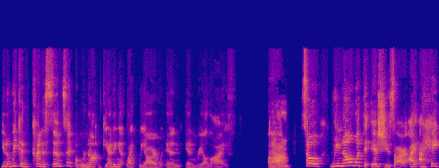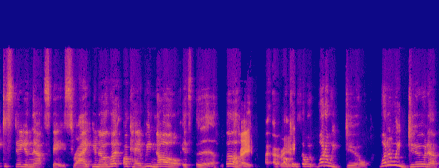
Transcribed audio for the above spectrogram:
You know, we can kind of sense it, but we're not getting it like we are in in real life. Yeah. So we know what the issues are. I, I hate to stay in that space, right? You know, let okay, we know it's ugh, ugh. Right. Uh, uh, right. Okay, so what do we do? What do we do to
